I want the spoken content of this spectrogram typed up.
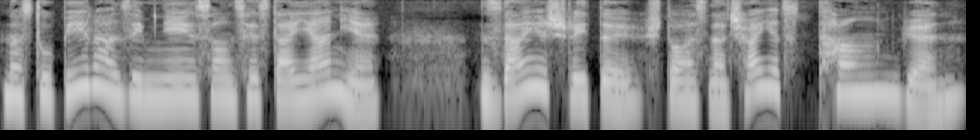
Наступило зимнее солнцестояние. Знаешь ли ты, что означает «汤圆»?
